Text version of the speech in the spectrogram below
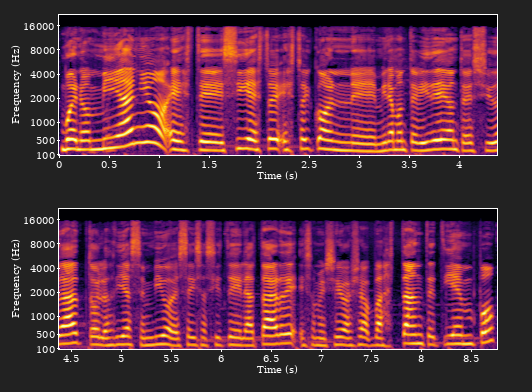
Bueno, mi año este, sigue, estoy, estoy con eh, Mira Montevideo en TV Ciudad, todos los días en vivo de 6 a 7 de la tarde. Eso me lleva ya bastante tiempo.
